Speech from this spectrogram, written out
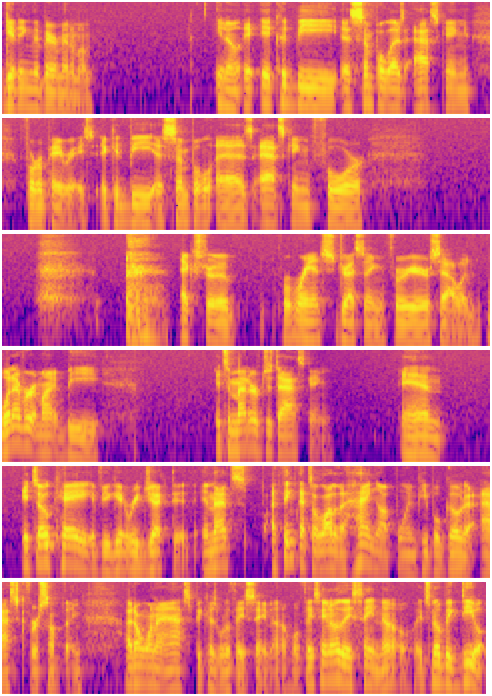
getting the bare minimum. You know, it, it could be as simple as asking for a pay raise. It could be as simple as asking for extra ranch dressing for your salad. Whatever it might be, it's a matter of just asking. And it's okay if you get rejected. And that's I think that's a lot of the hang up when people go to ask for something. I don't want to ask because what if they say no? Well, if they say no, they say no. It's no big deal.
